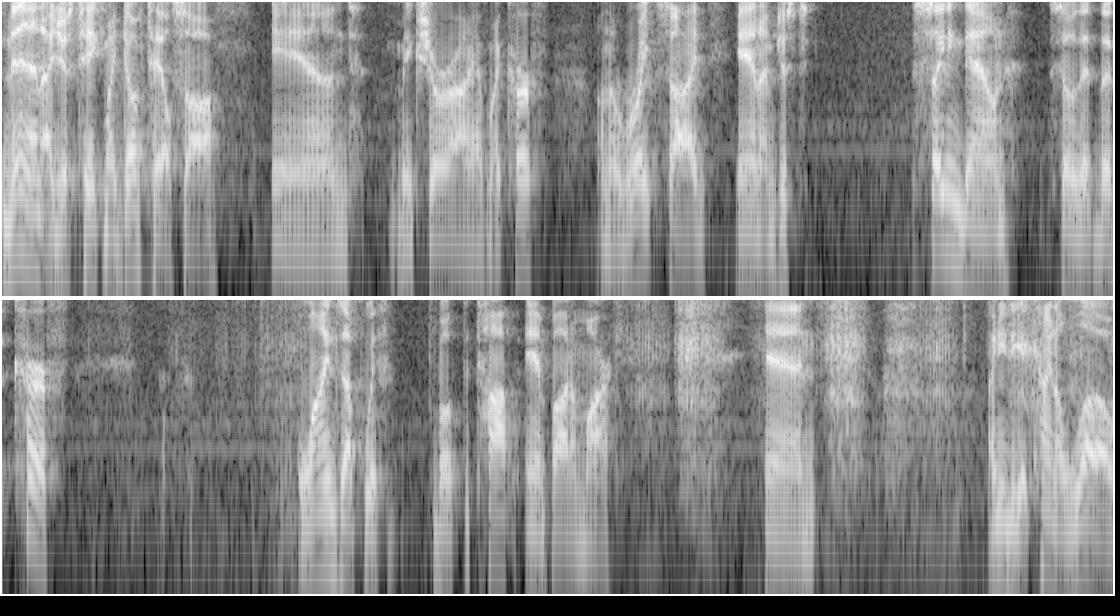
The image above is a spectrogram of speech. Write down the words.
And then I just take my dovetail saw and make sure I have my kerf on the right side and I'm just sighting down so that the kerf lines up with both the top and bottom mark. And I need to get kind of low,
